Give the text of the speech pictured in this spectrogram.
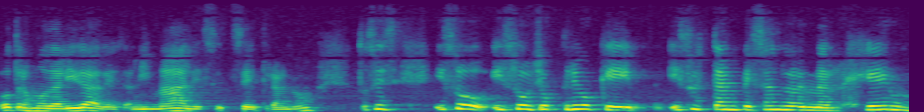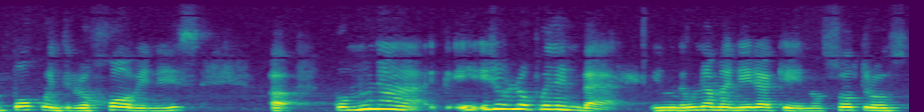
otras modalidades, animales, etcétera, ¿no? Entonces, eso, eso yo creo que eso está empezando a emerger un poco entre los jóvenes, ah, como una, ellos lo pueden ver, de una manera que nosotros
